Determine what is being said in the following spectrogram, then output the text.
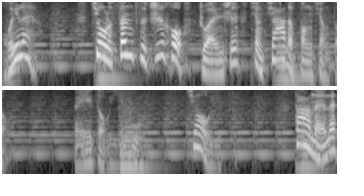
回来了。”叫了三次之后，转身向家的方向走，每走一步，叫一次。大奶奶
